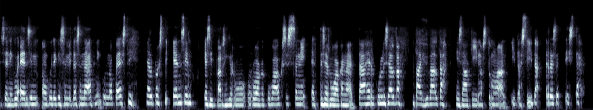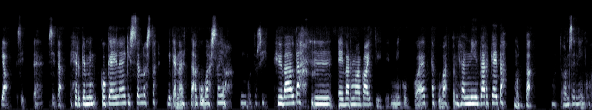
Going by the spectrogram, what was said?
se niin kuin ensin on kuitenkin se, mitä sä näet niin kuin nopeasti, helposti ensin. Ja sitten varsinkin ruo- ruokakuvauksissa, niin että se ruoka näyttää herkulliselta tai hyvältä, niin saa kiinnostumaan itse siitä reseptistä. Ja sitten sitä herkemmin kokeileekin sellaista, mikä näyttää kuvassa jo niin kuin tosi hyvältä. Mm, ei varmaan kaikki niin kuin koe, että kuvat on ihan niin tärkeitä, mutta mutta on se niin kuin,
